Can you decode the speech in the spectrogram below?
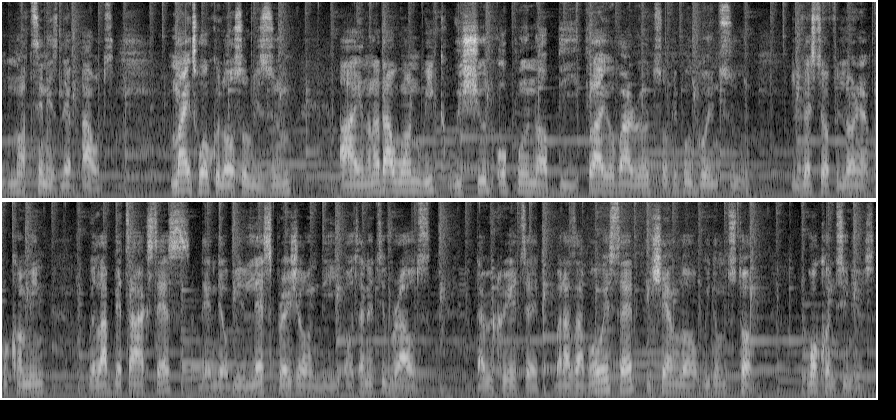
nothing is left out. Night work will also resume. Uh, in another one week, we should open up the flyover road so people going to University of Ilorin and who come in will have better access. Then there'll be less pressure on the alternative routes that we created. But as I've always said, in Law, we don't stop. Work continues.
